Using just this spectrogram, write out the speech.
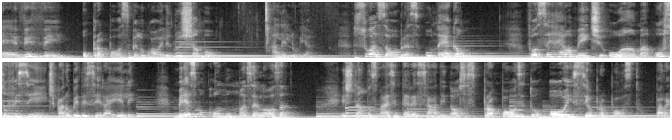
é, viver o propósito pelo qual Ele nos chamou. Aleluia. Suas obras o negam? Você realmente o ama o suficiente para obedecer a Ele, mesmo como uma zelosa? Estamos mais interessados em nossos propósitos ou em seu propósito para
